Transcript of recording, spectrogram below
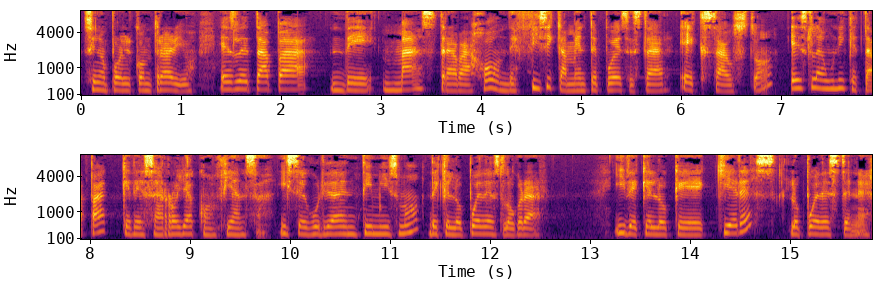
sino por el contrario, es la etapa de más trabajo, donde físicamente puedes estar exhausto, es la única etapa que desarrolla confianza y seguridad en ti mismo de que lo puedes lograr y de que lo que quieres lo puedes tener,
